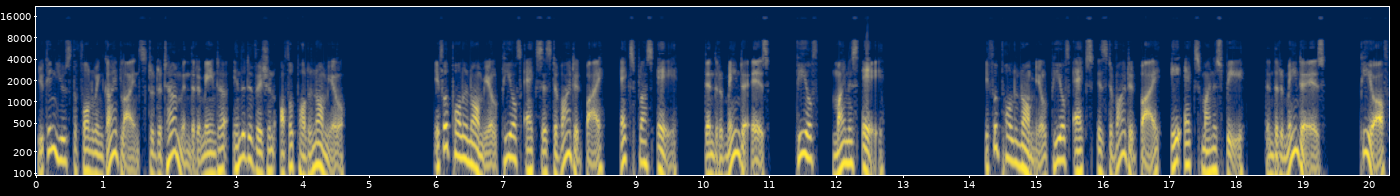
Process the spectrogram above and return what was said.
you can use the following guidelines to determine the remainder in the division of a polynomial. If a polynomial p of x is divided by x plus a, then the remainder is p of minus a. If a polynomial p of x is divided by ax minus b, then the remainder is p of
